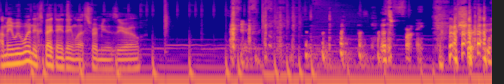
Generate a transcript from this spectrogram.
I mean, we wouldn't expect anything less from you, Xero. That's fine. Sure, we'll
